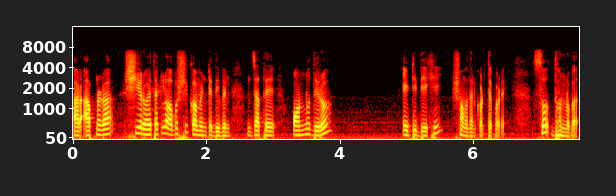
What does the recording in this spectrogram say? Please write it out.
আর আপনারা শিওর হয়ে থাকলে অবশ্যই কমেন্টে দিবেন, যাতে অন্যদেরও এটি দেখে সমাধান করতে পারে। সো ধন্যবাদ।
